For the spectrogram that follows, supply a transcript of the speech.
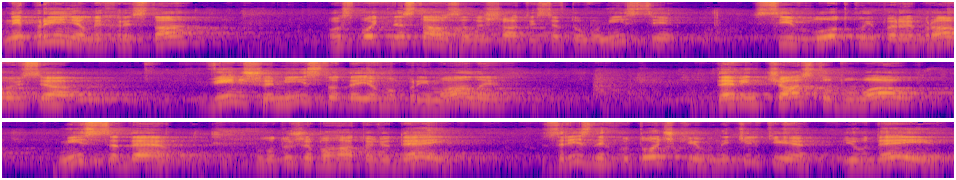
не прийняли Христа, Господь не став залишатися в тому місці, сів лодку і переправився в інше місто, де його приймали, де він часто бував, місце, де було дуже багато людей з різних куточків, не тільки іудеї,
